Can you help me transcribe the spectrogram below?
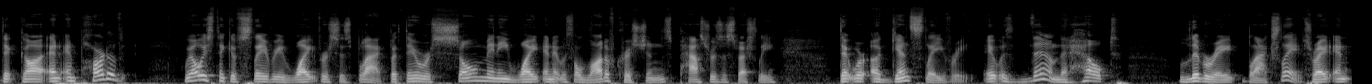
that God, and, and part of, we always think of slavery white versus black, but there were so many white, and it was a lot of Christians, pastors especially, that were against slavery. It was them that helped liberate black slaves, right? And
